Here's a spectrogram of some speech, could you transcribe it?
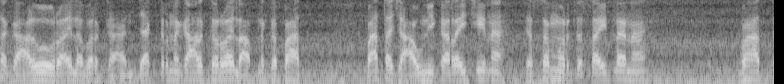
असा गाळ होऊ राहिला बरं का. आणि ट्रॅक्टरनं गाळ करू राहिला आपलं का भात. भाताची आवणी करायची ना त्या समोरच्या साईडला ना भात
